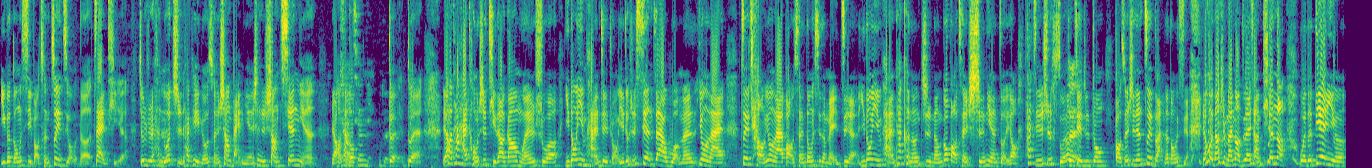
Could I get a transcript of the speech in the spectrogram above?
一个东西保存最久的载体，就是很多纸它可以留存上百年甚至上千年。然后他都对对对，然后他还同时提到刚刚摩恩说移动硬盘这种，也就是现在我们用来最常用来保存东西的媒介，移动硬盘它可能只能够保存十年左右，它其实是所有介质中保存时间最短的东西。然后我当时满脑子在想，天呐，我的电影，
